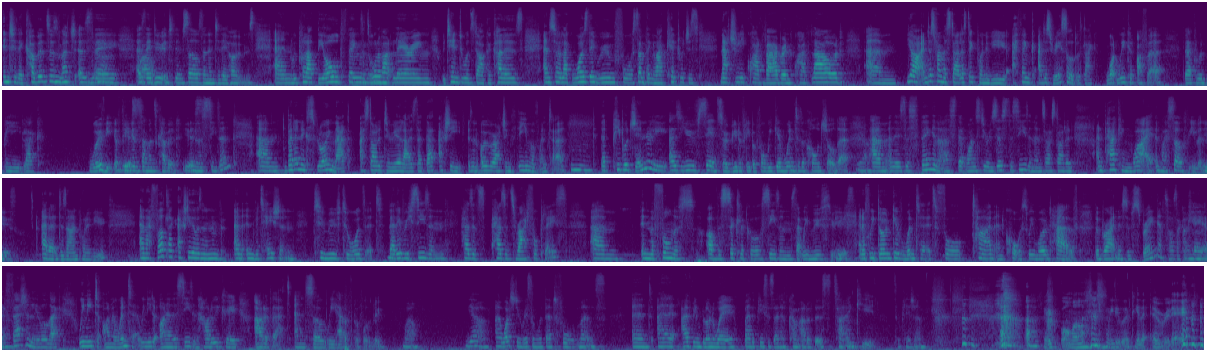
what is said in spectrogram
into their cupboards as much as Yeah. they as they do into themselves and into their homes. And we pull out the old things. It's all Mm. about layering. We tend towards darker colors. And so, like, was there room for something like Kit, which is naturally quite vibrant, quite loud? Um, yeah, and just from a stylistic point of view, I think I just wrestled with like what we could offer that would be like worthy of being Yes. in someone's cupboard Yes. in this season. Um, but in exploring that, I started to realize that that actually is an overarching theme of winter. Mm. That people generally, as you've said so beautifully before, we give winter the cold shoulder. Yeah. Um, and there's this thing in us that wants to resist the season. And so I started unpacking why, and myself even, yes. at a design point of view. And I felt like actually there was an, inv- an invitation to move towards it, that every season has its, has its rightful place. Um, in the fullness of the cyclical seasons that we move through. Yes. And if we don't give winter its full time and course, we won't have the brightness of spring. And so I was like, okay, at a fashion level, like we need to honor winter. We need to honor the season. How do we create out of that? And so we have Before the Bloom. Wow. Yeah, I watched you wrestle with that for months, and I I've been blown away by the pieces that have come out of this time. Thank you. It's a pleasure. Oh, very formal. we do work together every day.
